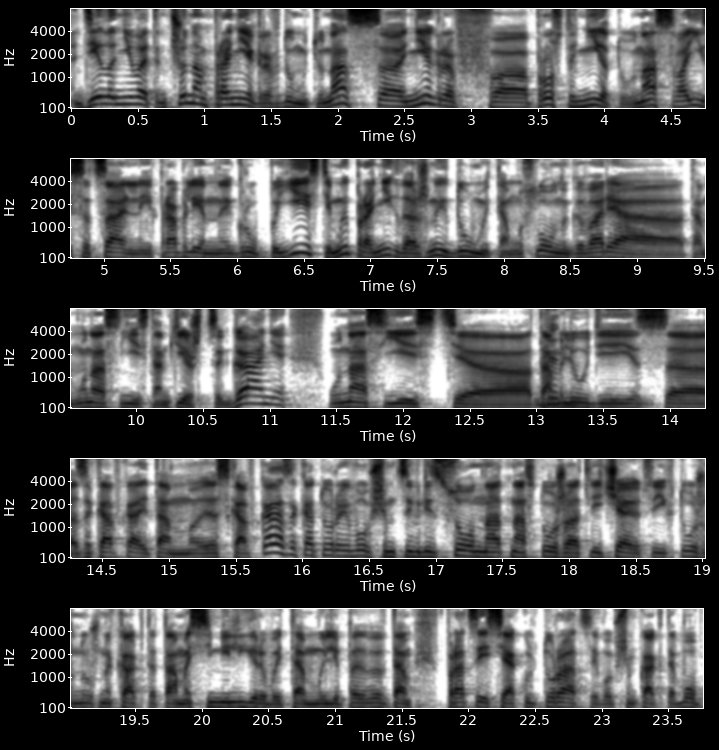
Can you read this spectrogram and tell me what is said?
Дело не в этом. Что нам про негров думать? У нас э, негров э, просто нету. У нас свои социальные проблемные группы есть, и мы про них должны думать. Там, условно говоря, там у нас есть там те же цыгане, у нас есть э, там Да. люди из, э, Закавка- там, э, с Кавказа, которые, в общем, цивилизационно от нас тоже отличаются. Их тоже нужно как-то там ассимилировать там, или там, в процессе оккультурации, в общем, как-то в,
